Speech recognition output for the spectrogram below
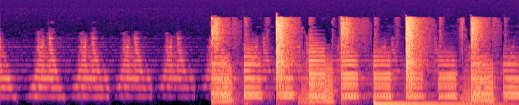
Welcome to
